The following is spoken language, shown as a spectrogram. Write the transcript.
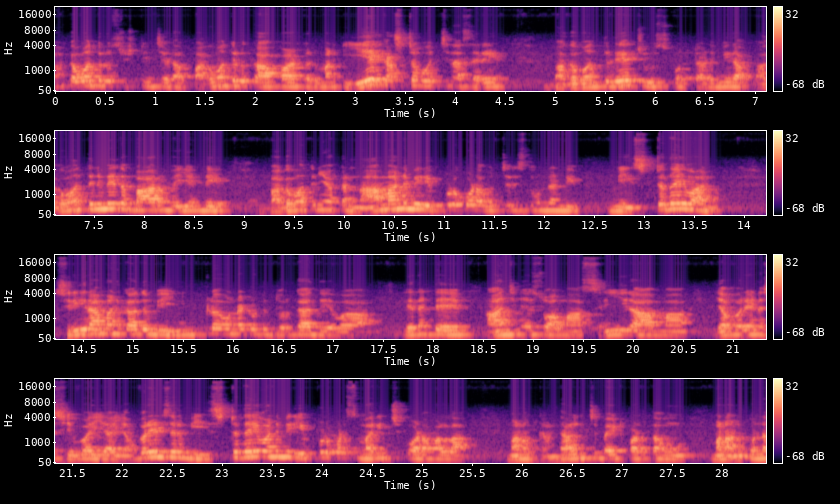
భగవంతుడు సృష్టించాడు. భగవంతుడు కాపాడుతాడు. మనకి ఏ కష్టం వచ్చినా సరే భగవంతుడే చూసుకుంటాడు. మీరు ఆ భగవంతుని మీద భారం వేయండి. భగవంతుని యొక్క నామాన్ని మీరు ఎప్పుడు కూడా ఉచ్చరిస్తూ ఉండండి. మీ ఇష్టదైవాన్ని శ్రీరామని కాదు మీ ఇంట్లో ఉన్నటువంటి దుర్గాదేవ, లేదంటే ఆంజనేయ స్వామ, శ్రీరామ, ఎవరైనా శివయ్య, ఎవరైనా సరే మీ ఇష్టదైవాన్ని మీరు ఎప్పుడు కూడా స్మరించుకోవడం వల్ల మనం గండాల నుంచి బయటపడతాము. మనం అనుకున్న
